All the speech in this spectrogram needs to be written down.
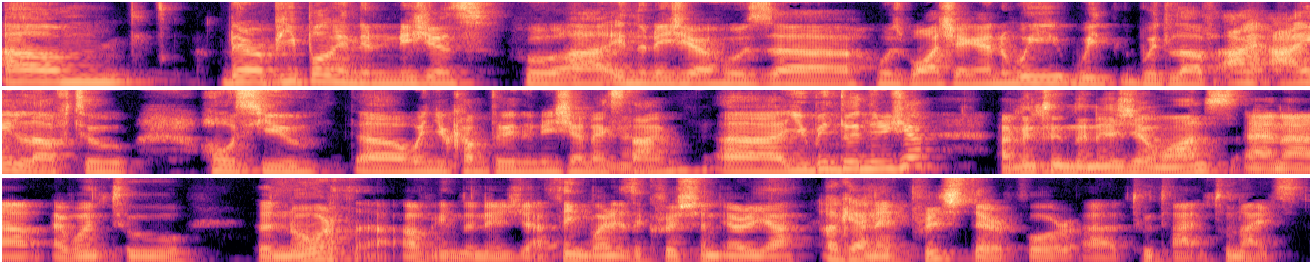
um there are people in Indonesians who uh, Indonesia who's uh, who's watching, and we we would love. I I love to host you uh, when you come to Indonesia next time. Uh, you been to Indonesia? I've been to Indonesia once, and uh, I went to the north of Indonesia. I think one is a Christian area, Okay. and I preached there for uh, two times, two nights.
